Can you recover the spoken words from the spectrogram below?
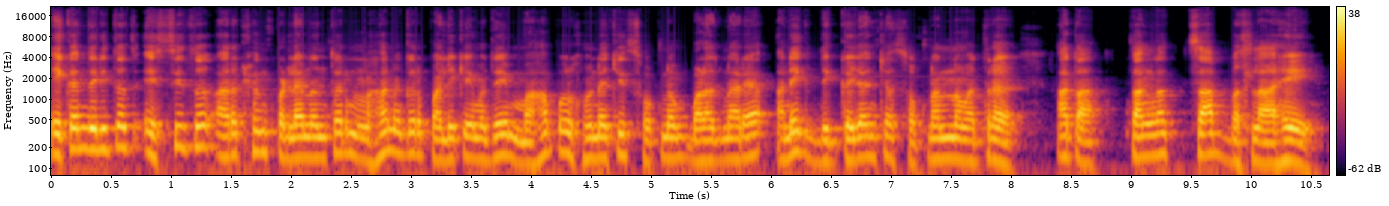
एकंदरीतच एस सीचं आरक्षण पडल्यानंतर महानगरपालिकेमध्ये महापौर होण्याची स्वप्न बाळगणाऱ्या अनेक दिग्गजांच्या स्वप्नांना मात्र आता चांगला चाप बसला आहे.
